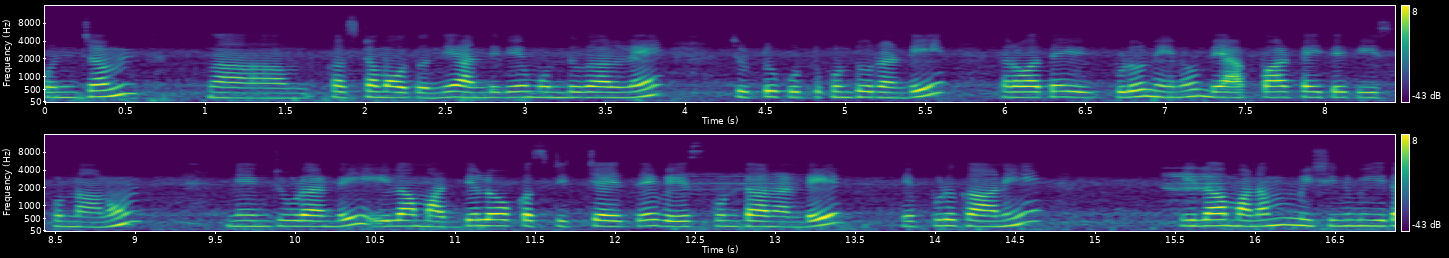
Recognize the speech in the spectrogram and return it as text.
కొంచెం కష్టమవుతుంది. అందుకే ముందుగానే చుట్టూ కుట్టుకుంటూ రండి. తర్వాత ఇప్పుడు నేను బ్యాక్ పార్ట్ అయితే తీసుకున్నాను. నేను చూడండి ఇలా మధ్యలో ఒక స్టిచ్ అయితే వేసుకుంటానండి. ఎప్పుడు కానీ ఇలా మనం మిషన్ మీద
